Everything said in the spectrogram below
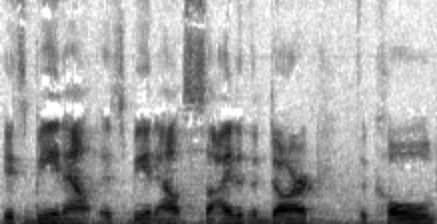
It's being out. It's being outside of the dark, the cold,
